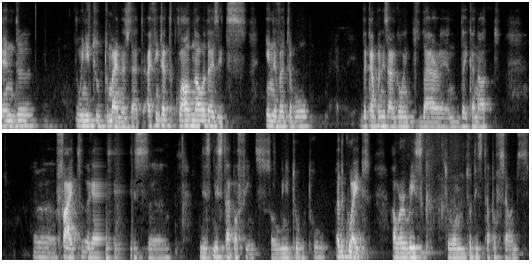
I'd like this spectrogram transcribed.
and uh, we need to, to manage that. I think that cloud nowadays it's inevitable. The companies are going to there and they cannot uh, fight against this, uh, this this type of things. So we need to to adequate our risk to um, to this type of challenges.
